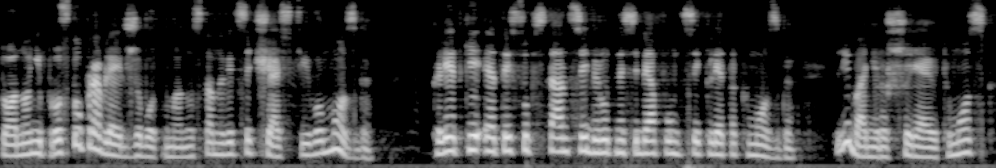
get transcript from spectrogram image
то оно не просто управляет животным, оно становится частью его мозга. Клетки этой субстанции берут на себя функции клеток мозга. Либо они расширяют мозг,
